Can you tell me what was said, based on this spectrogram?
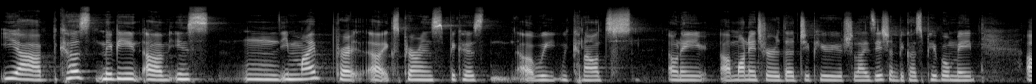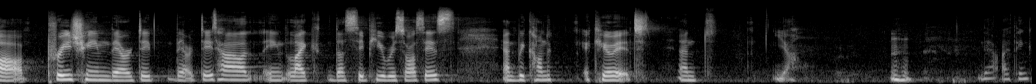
Yeah, because maybe um, in mm, in my uh, experience, because uh, we we cannot only uh, monitor the GPU utilization because people may uh, pre-train their da- their data in like the CPU resources, and we can't it. And yeah, hmm yeah, I think.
